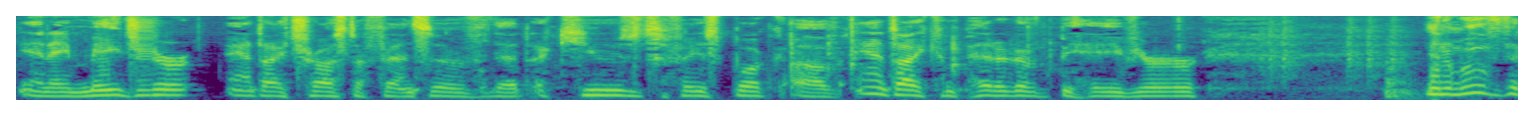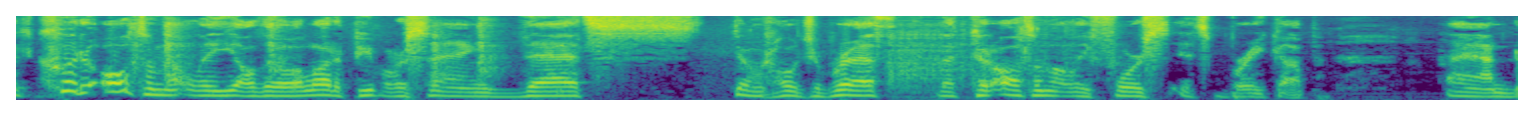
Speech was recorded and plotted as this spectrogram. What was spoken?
in a major antitrust offensive that accused Facebook of anti competitive behavior in a move that could ultimately, although a lot of people are saying that's don't hold your breath, that could ultimately force its breakup. And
